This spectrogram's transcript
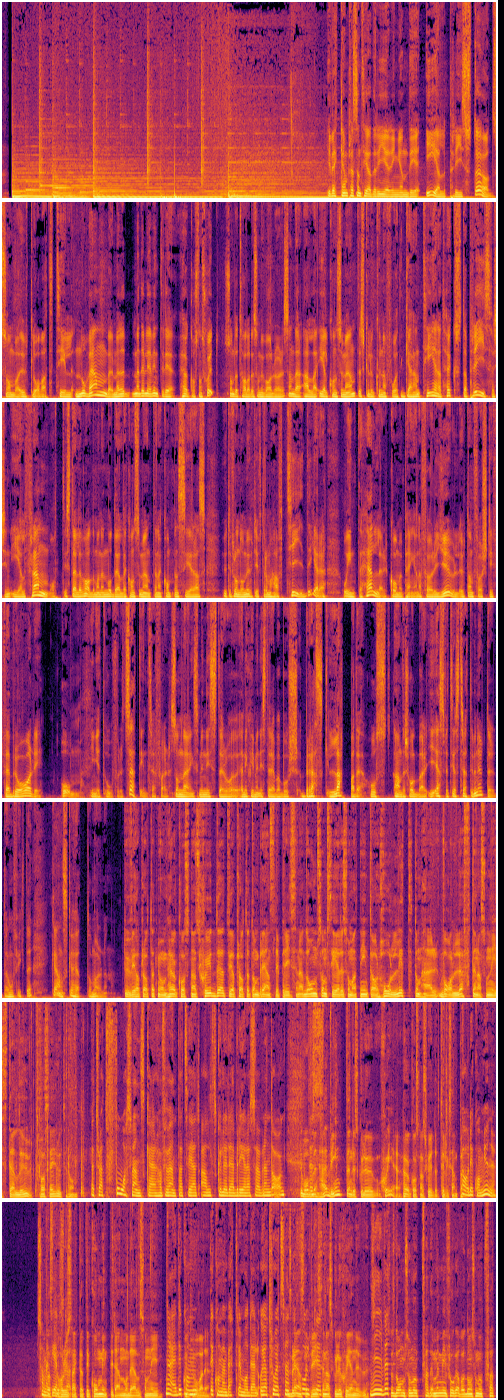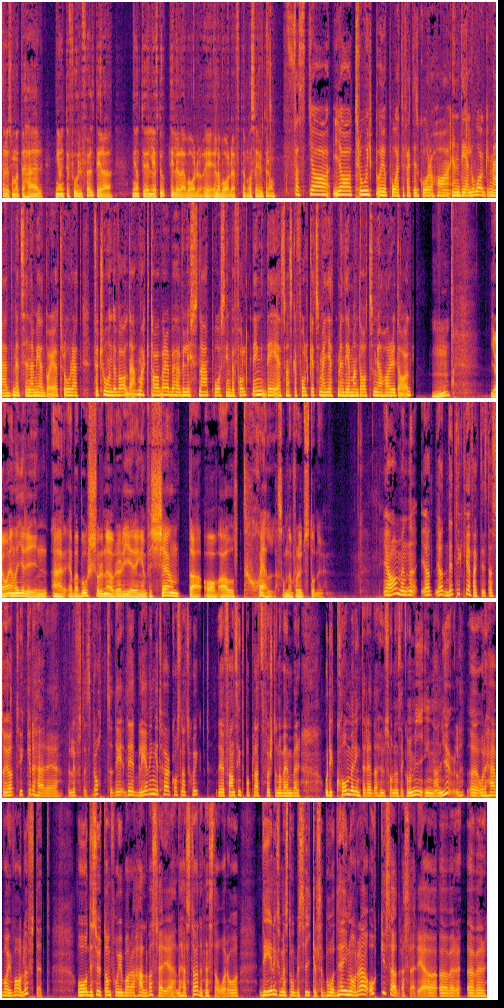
I veckan presenterade regeringen det elprisstöd som var utlovat till november. Men det, men det blev inte det högkostnadsskydd som det talades om i valrörelsen där alla elkonsumenter skulle kunna få ett garanterat högsta pris för sin el framåt. Istället valde man en modell där konsumenterna kompenseras utifrån de utgifter de har haft tidigare. Och inte heller kommer pengarna före jul utan först i februari om inget oförutsett inträffar, som näringsminister och energiminister Ebba Busch brasklappade hos Anders Holmberg i SVTs 30 minuter där hon fick det ganska hett om öronen. Du, vi har pratat nu om högkostnadsskyddet, vi har pratat om bränslepriserna. De som ser det som att ni inte har hållit de här vallöftena som ni ställde ut, vad säger du till dem? Jag tror att få svenskar har förväntat sig att allt skulle levereras över en dag. Det var väl den här vintern det skulle ske, högkostnadsskyddet till exempel? Ja, det kommer ju nu som Fast ett har du sagt att det kom inte den modell som ni Nej, det kom, utlovade. det kom en bättre modell. Och jag tror att svenska Bränslepriserna folket... skulle ske nu. Givet... Så de som uppfattar, men min fråga var, de som uppfattar det som att det här, ni har inte fullföljt era ni har inte levt upp till era, val, era vallöften. Vad säger du till dem? Fast jag, jag tror ju på att det faktiskt går att ha en dialog med, med sina medborgare. Jag tror att förtroendevalda makthavare behöver lyssna på sin befolkning. Det är svenska folket som har gett mig det mandat som jag har idag. Mm. Ja, Anna Gerin, är Ebba Busch och den övriga regeringen förtjänta av allt skäll som den får utstå nu? Ja, men eh, ja, ja, det tycker jag faktiskt. Alltså, jag tycker det här är löftesbrott. Det, det blev inget högkostnadsskydd. Det fanns inte på plats 1 november och det kommer inte rädda hushållens ekonomi innan jul. Eh, och det här var ju vallöftet. Och dessutom får ju bara halva Sverige det här stödet nästa år. Och det är liksom en stor besvikelse både i norra och i södra Sverige över, över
